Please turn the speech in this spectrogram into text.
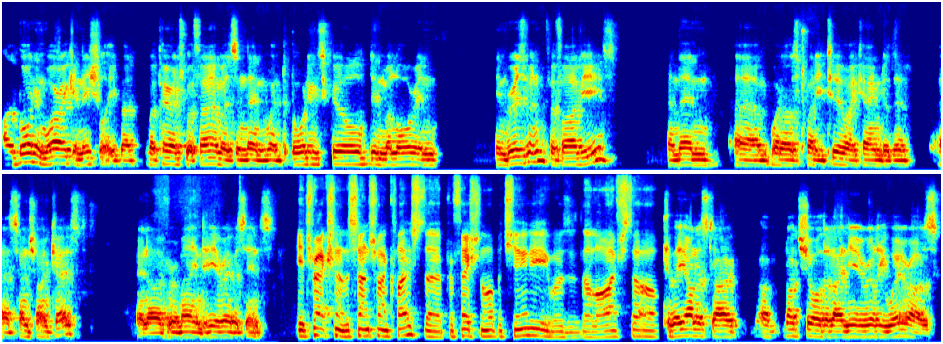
was born in Warwick initially, but my parents were farmers and then went to boarding school, did my law in in Brisbane for five years. And then um, when I was 22, I came to the uh, Sunshine Coast and I've remained here ever since. The attraction of the Sunshine Coast, the professional opportunity, was the lifestyle? To be honest, I, I'm not sure that I knew really where I was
